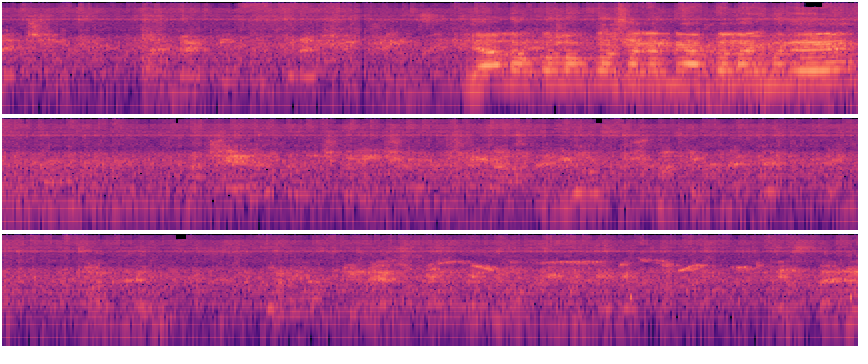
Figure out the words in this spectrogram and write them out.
बच्ची और बट्टी को सुरक्षित ट्रेन से या लवकर लवकर सगळ्यांनी आपल्या लाईव्हमध्ये. शहर पहुंचकर ईश्वर और श्रेया हरी और सुषमा के घर पे रुकते हैं और हरी उन्हें अपने रेस्टोरेंट में नौकरी भी दे देता है इस तरह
